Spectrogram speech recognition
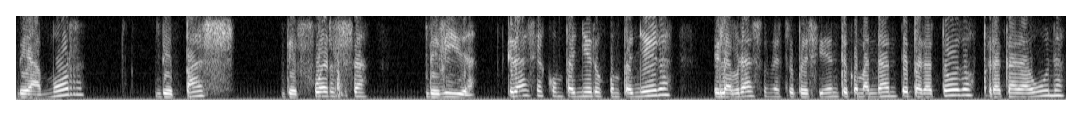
de amor, de paz, de fuerza, de vida. Gracias compañeros, compañeras. El abrazo de nuestro presidente comandante para todos, para cada una,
